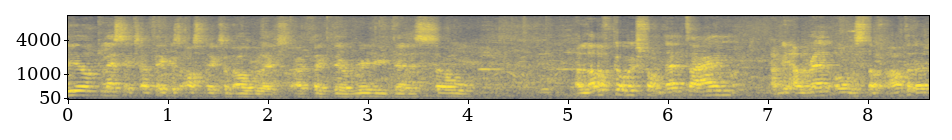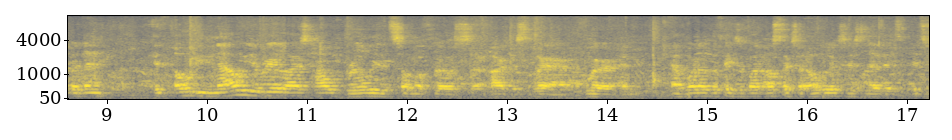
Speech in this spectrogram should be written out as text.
real classics I think is Asterix and Obelix. I think they're really, that is so a lot of comics from that time, I mean, I read all the stuff after that, but then it, only now you realize how brilliant some of those uh, artists were. were. And, and one of the things about Asterix and Obelix is that it's, it's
